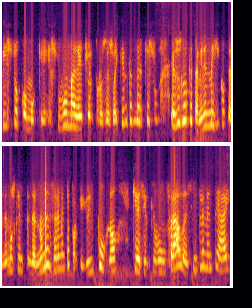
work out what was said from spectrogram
visto como que estuvo mal hecho el proceso. Hay que entender que eso, eso es lo que también en México tenemos que entender. No necesariamente porque yo impugno quiere decir que hubo un fraude. Simplemente hay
